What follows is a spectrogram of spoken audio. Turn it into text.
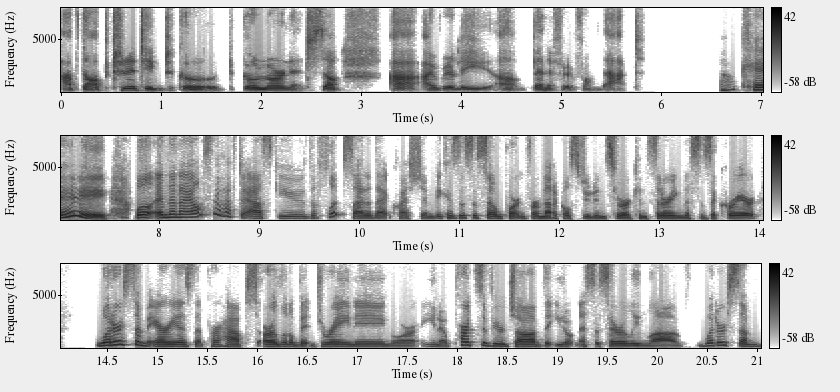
have the opportunity to go to go learn it. So, uh, I really um, benefit from that. Okay. Well, and then I also have to ask you the flip side of that question because this is so important for medical students who are considering this as a career. What are some areas that perhaps are a little bit draining or, you know, parts of your job that you don't necessarily love? What are some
